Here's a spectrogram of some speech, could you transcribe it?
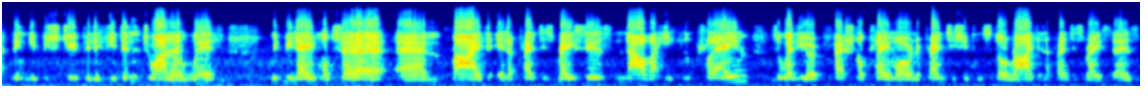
I think you'd be stupid if you didn't, Joanna. With we've been able to um, ride in apprentice races now that you can claim. So whether you're a professional claim or an apprentice, you can still ride in apprentice races.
